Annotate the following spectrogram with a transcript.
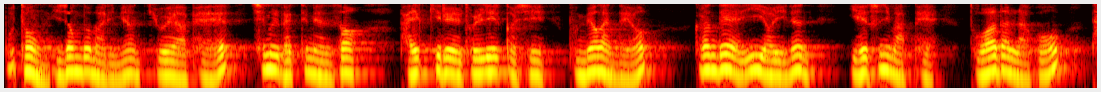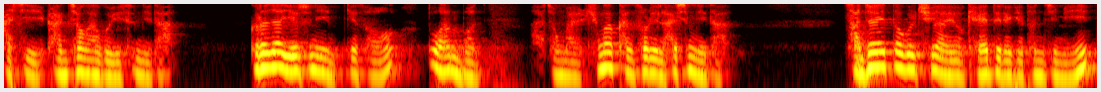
보통 이 정도 말이면 교회 앞에 침을 뱉으면서 발길을 돌릴 것이 분명한데요. 그런데 이 여인은 예수님 앞에 도와달라고 다시 간청하고 있습니다. 그러자 예수님께서 또 한 번 정말 흉악한 소리를 하십니다. 자녀의 떡을 취하여 개들에게 던짐이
